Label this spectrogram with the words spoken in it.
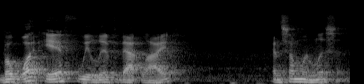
But what if we lived that life and someone listened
